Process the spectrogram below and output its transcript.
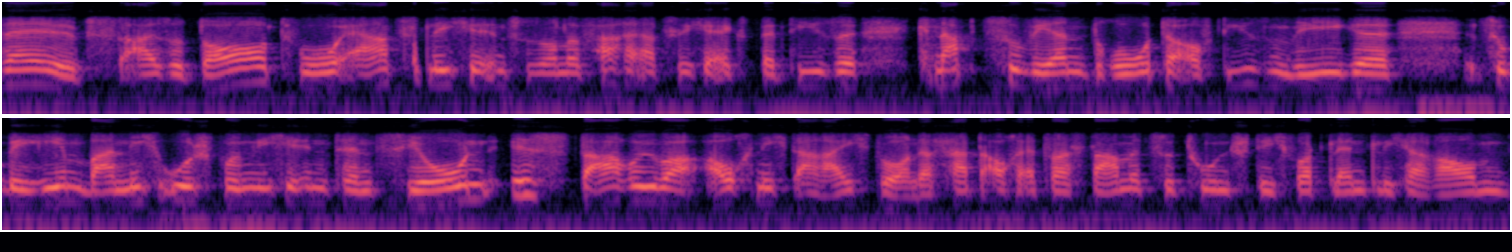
selbst, also dort, wo ärztliche, insbesondere fachärztliche Expertise knapp zu werden drohte, auf diesem Wege zu beheben, war nicht ursprüngliche Intention, ist darüber auch nicht erreicht worden. Das hat auch etwas damit zu tun, Stichwort ländlicher Raum,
